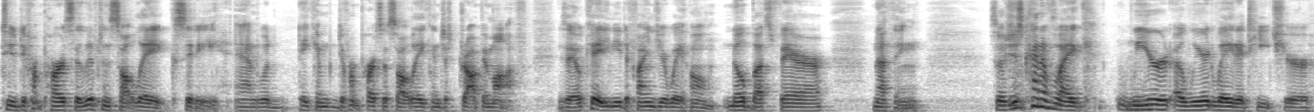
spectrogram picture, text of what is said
to different parts. They lived in Salt Lake City and would take him to different parts of Salt Lake and just drop him off. And say, okay, you need to find your way home. No bus fare, nothing. So it's just kind of like weird, a weird way to teach your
